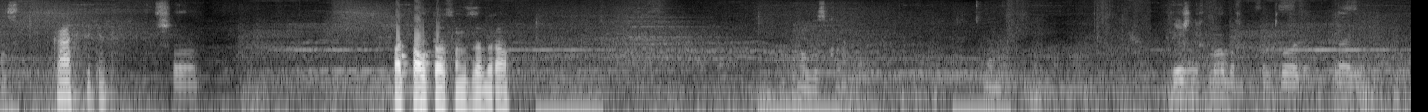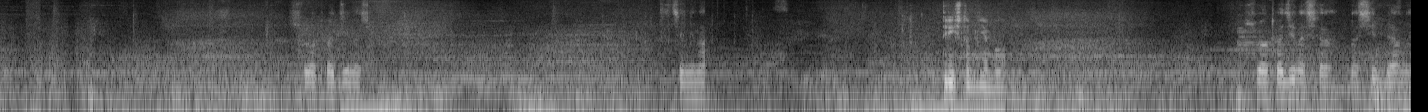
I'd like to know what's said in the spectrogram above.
Раз. Каст идет. Шел. Под полтос он забрал. Мобы скоро. Ладно. Ближних мобов по контролю. Дальних. Все, отводи на с- Тебе не надо. Три, чтобы не было. Все, отводи на себя. На себя. На...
